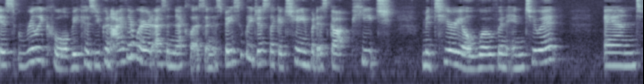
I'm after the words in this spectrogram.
is really cool because you can either wear it as a necklace and it's basically just like a chain but it's got peach material woven into it. And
